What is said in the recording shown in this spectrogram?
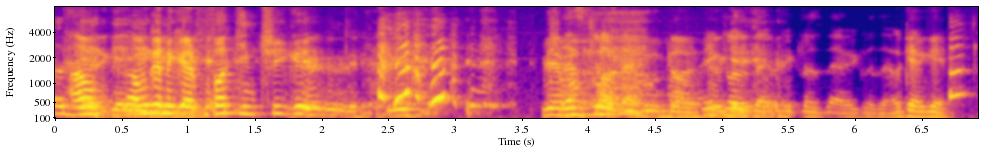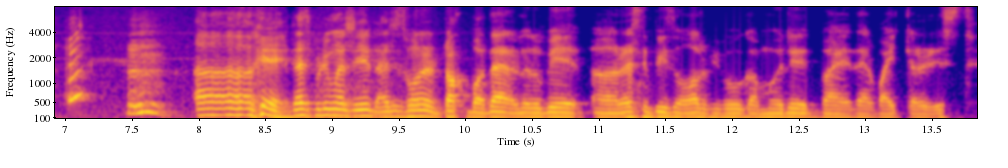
I'm, okay, I'm okay, gonna okay. get fucking triggered. we have Let's moved close on. that. Moved on. We okay. close that. We close that. We close that. Okay, okay. Uh, okay, that's pretty much it. I just wanted to talk about that a little bit. Uh, rest in peace to all the people who got murdered by that white terrorist.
